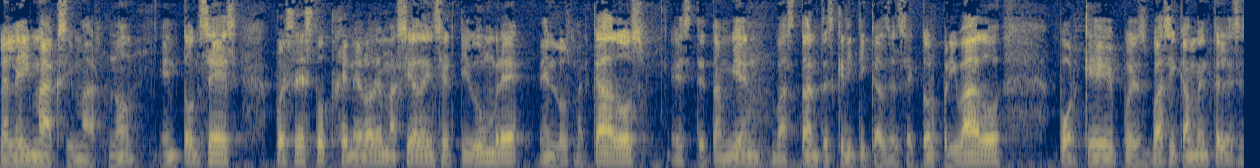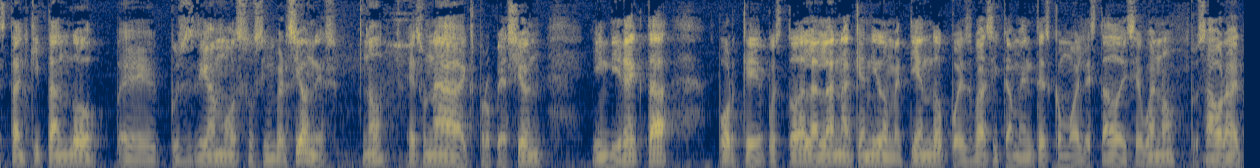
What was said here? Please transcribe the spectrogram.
la ley máxima, ¿no? Entonces, pues esto generó demasiada incertidumbre en los mercados, este también bastantes críticas del sector privado, porque pues básicamente les están quitando, eh, pues digamos, sus inversiones, ¿no? Es una expropiación indirecta porque pues toda la lana que han ido metiendo pues básicamente es como el Estado dice bueno pues ahora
